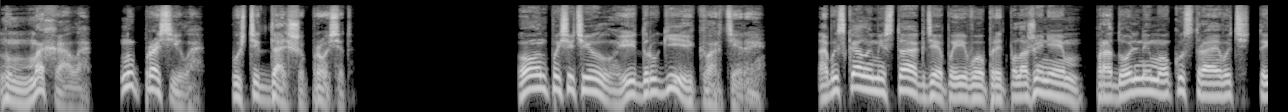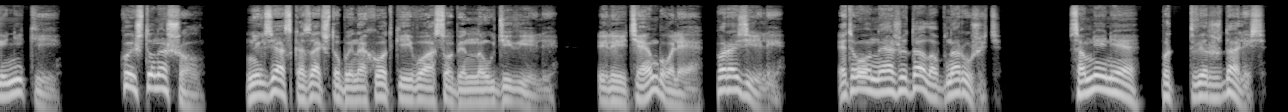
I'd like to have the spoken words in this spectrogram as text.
Ну, махала. Ну, просила. Пусть и дальше просит. Он посетил и другие квартиры. Обыскал и места, где, по его предположениям, Продольный мог устраивать тайники. Кое-что нашел. Нельзя сказать, чтобы находки его особенно удивили. Или, тем более, поразили. Это он и ожидал обнаружить. Сомнения подтверждались,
